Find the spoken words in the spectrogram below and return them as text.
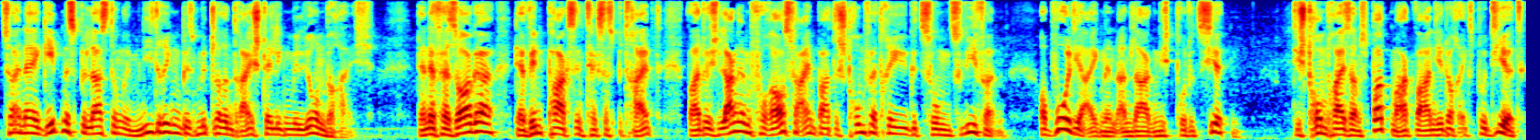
zu einer Ergebnisbelastung im niedrigen bis mittleren dreistelligen Millionenbereich. Denn der Versorger, der Windparks in Texas betreibt, war durch lange im Voraus vereinbarte Stromverträge gezwungen zu liefern, obwohl die eigenen Anlagen nicht produzierten. Die Strompreise am Spotmarkt waren jedoch explodiert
